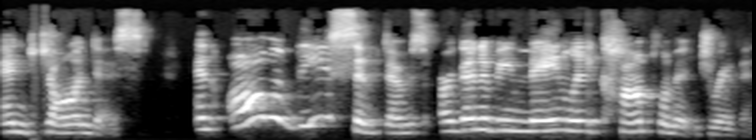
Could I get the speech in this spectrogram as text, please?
and jaundice. And all of these symptoms are going to be mainly complement driven.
